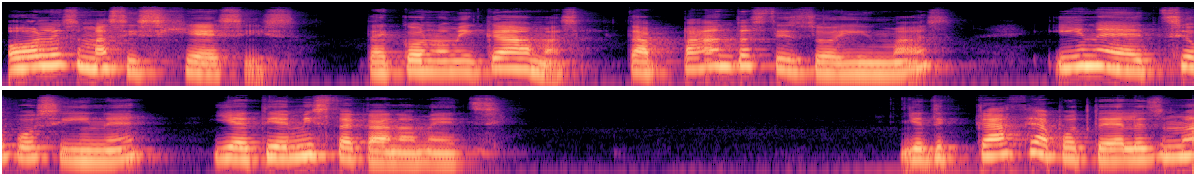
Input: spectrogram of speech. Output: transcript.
Όλες μας οι σχέσεις, τα οικονομικά μας, τα πάντα στη ζωή μας είναι έτσι όπως είναι γιατί εμείς τα κάναμε έτσι. Γιατί κάθε αποτέλεσμα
